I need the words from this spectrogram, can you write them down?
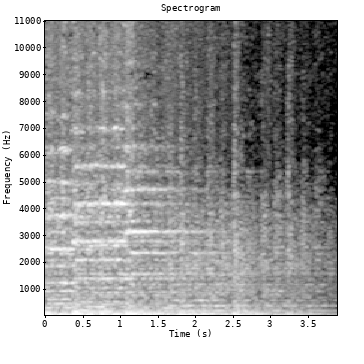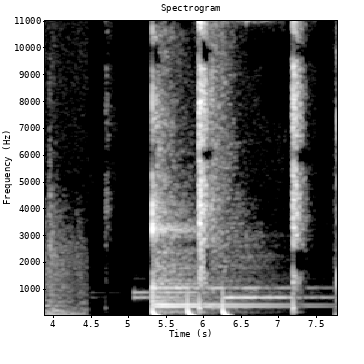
4584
